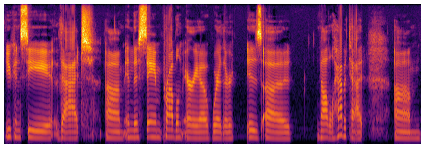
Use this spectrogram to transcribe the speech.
you can see that um, in this same problem area where there is a novel habitat, um,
